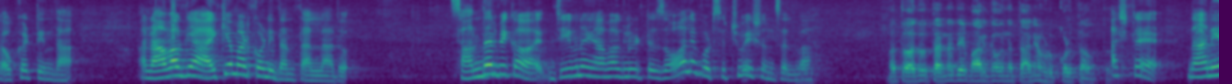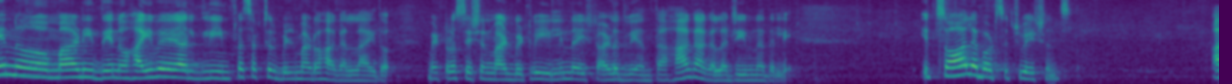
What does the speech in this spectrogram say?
ಚೌಕಟ್ಟಿಂದ ನಾವಾಗೆ ಆಯ್ಕೆ ಮಾಡ್ಕೊಂಡಿದ್ದಂತ ಅಲ್ಲ ಅದು. ಸಾಂದರ್ಭಿಕ ಜೀವನ ಯಾವಾಗಲೂ it is all about situations ಅಲ್ವಾ? ಮತ್ತು ಅದು ತನ್ನದೇ ಮಾರ್ಗವನ್ನು ತಾನೇ ಹುಡ್ಕೊಳ್ತಾ ಹೋಗ್ತದೆ. ಅಷ್ಟೇ ನಾನೇನು ಮಾಡಿದ್ದೇನು ಹೈವೇ ಆಗಲಿ ಇನ್ಫ್ರಾಸ್ಟ್ರಕ್ಚರ್ ಬಿಲ್ಡ್ ಮಾಡೋ ಹಾಗಲ್ಲ ಇದು. ಮೆಟ್ರೋ ಸ್ಟೇಷನ್ ಮಾಡಿಬಿಟ್ವಿ, ಇಲ್ಲಿಂದ ಇಷ್ಟು ಅಳಿದ್ವಿ ಅಂತ. ಹಾಗಾಗಲ್ಲ ಜೀವನದಲ್ಲಿ. ಇಟ್ಸ್ ಆಲ್ ಅಬೌಟ್ ಸಿಚುವೇಶನ್ಸ್ ಆ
